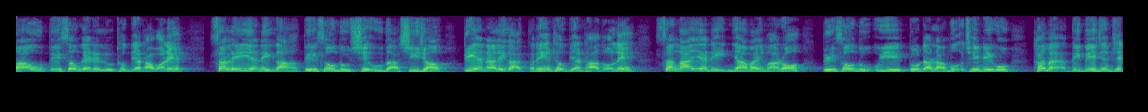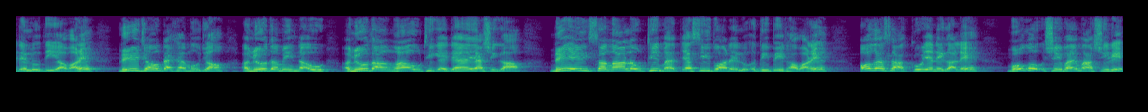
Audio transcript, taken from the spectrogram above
9ဦးသေဆုံးခဲ့တယ်လို့ထုတ်ပြန်ထားပါတယ် 14ရက်နေ့ကသေဆုံးသူ10ဦးသာရှိကြောင်း TNL ကသတင်းထုတ်ပြန်ထားတော့လေ15ရက်နေ့ညပိုင်းမှာတော့သေဆုံးသူဥယေတိုးတက်လာမှုအခြေအနေကိုထပ်မံအသိပေးခြင်းဖြစ်တယ်လို့သိရပါတယ်လေကြောင်းတိုက်ခတ်မှုကြောင့်အမျိုးသမီး2ဦးအမျိုးသား9ဦးထိခိုက်ဒဏ်ရာရရှိကာနေအိမ်15လုံးထိမှန်ပျက်စီးသွားတယ်လို့အသိပေးထားပါတယ်ဩဂတ်စ်လ9ရက်နေ့ကလည်းမိုးကုတ်အရှိပိုင်းမှာရှိတဲ့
